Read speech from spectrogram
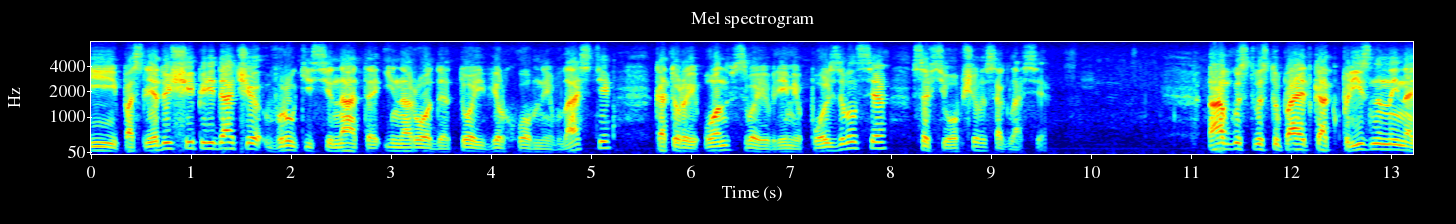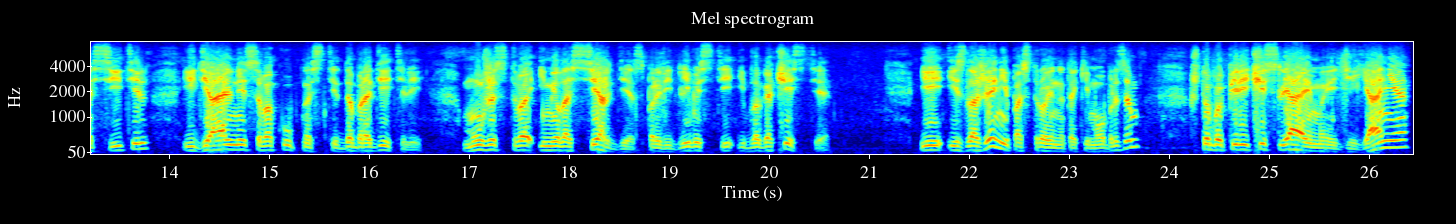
и последующая передача в руки Сената и народа той верховной власти, которой он в свое время пользовался со всеобщего согласия. Август выступает как признанный носитель идеальной совокупности добродетелей, мужества и милосердия, справедливости и благочестия. И изложение построено таким образом, чтобы перечисляемые деяния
